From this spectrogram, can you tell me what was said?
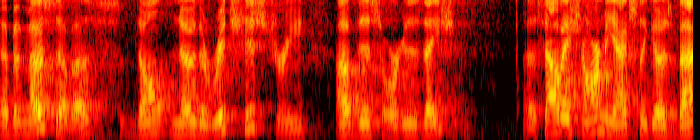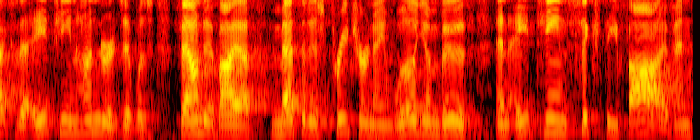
Uh, but most of us don't know the rich history of this organization. Uh, the Salvation Army actually goes back to the 1800s. It was founded by a Methodist preacher named William Booth in 1865, and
